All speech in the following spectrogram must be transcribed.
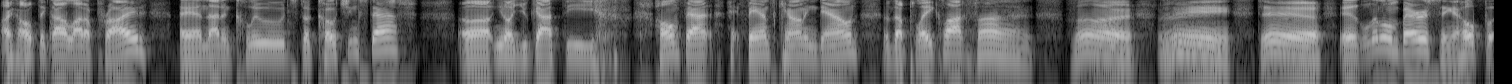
I hope they got a lot of pride, and that includes the coaching staff. Uh, you know, you got the home fan, fans counting down the play clock. Five, four, three, two. It's a little embarrassing. I hope uh,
